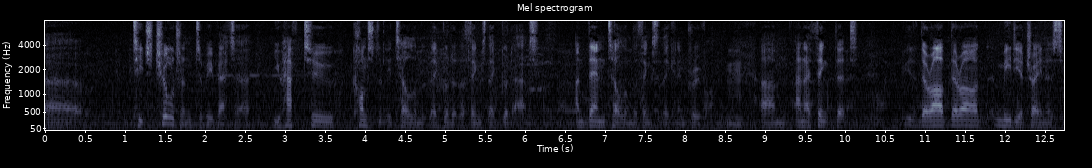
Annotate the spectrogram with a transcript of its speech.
uh, teach children to be better, you have to constantly tell them that they're good at the things they're good at, and then tell them the things that they can improve on. Um, and I think that there are there are media trainers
